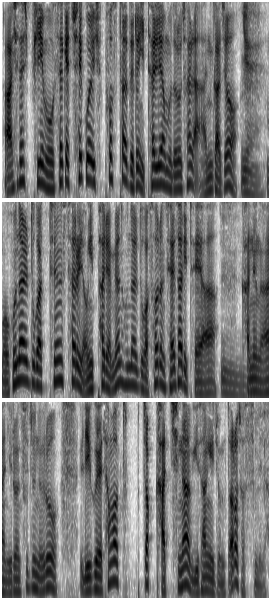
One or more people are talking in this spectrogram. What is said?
아시다시피 뭐 세계 최고의 슈퍼스타들은 이탈리아 무대로 잘 안 가죠. 예. 뭐 호날두 같은 스타일을 영입하려면 호날두가 33살이 돼야 음. 가능한 이런 수준으로 리그의 상업 법적 가치나 위상이 좀 떨어졌습니다.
